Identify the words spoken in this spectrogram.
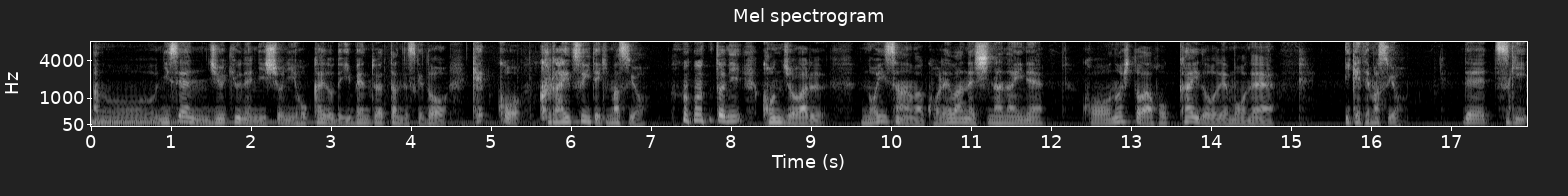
あの2019年に一緒に北海道でイベントやったんですけど結構食らいついてきますよ。本当に根性ある。ノイさんはこれはね死なないね。この人は北海道でもうねいけてますよ。で次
